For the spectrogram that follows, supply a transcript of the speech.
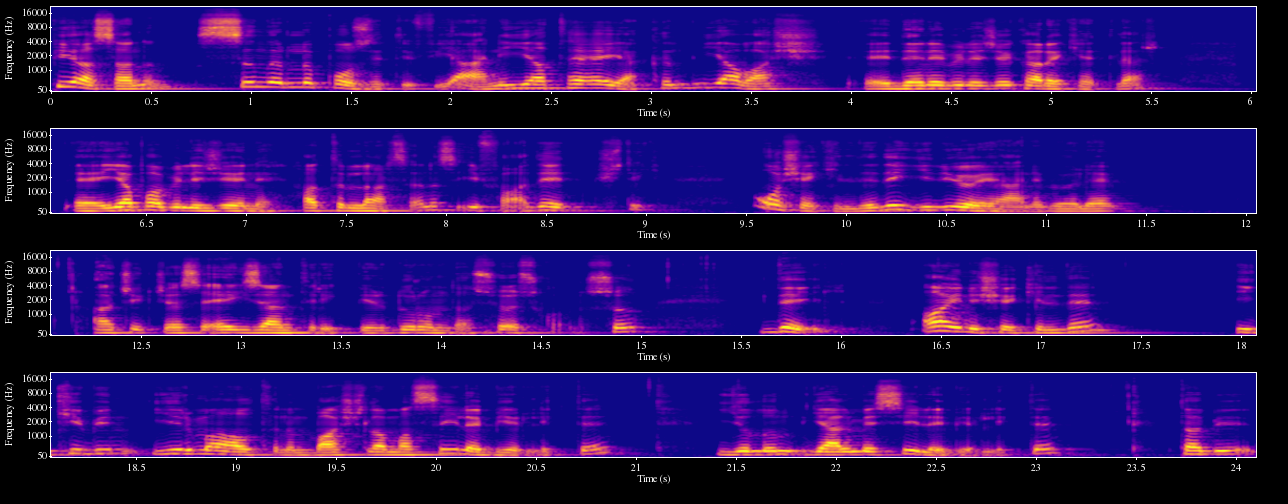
piyasanın sınırlı pozitif yani yataya yakın yavaş e, denebilecek hareketler e, yapabileceğini hatırlarsanız ifade etmiştik. O şekilde de gidiyor yani böyle açıkçası egzantrik bir durumda söz konusu değil. Aynı şekilde 2026'nın başlamasıyla birlikte yılın gelmesiyle birlikte tabi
